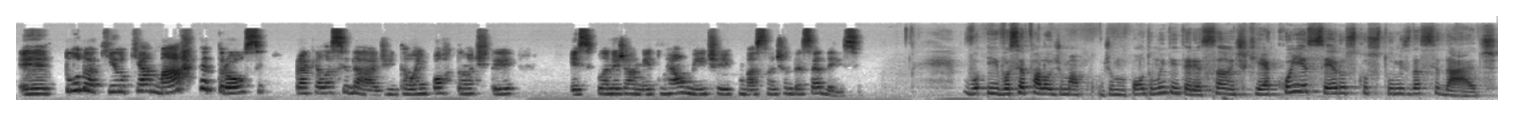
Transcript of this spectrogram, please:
é, tudo aquilo que a marca trouxe para aquela cidade. Então é importante ter esse planejamento realmente aí com bastante antecedência. E você falou de, uma, de um ponto muito interessante que é conhecer os costumes da cidade.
